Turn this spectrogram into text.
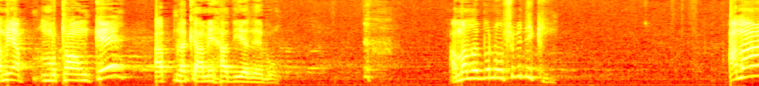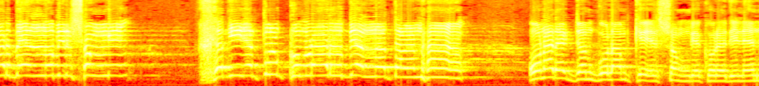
আমি মোটা অঙ্কে আপনাকে আমি হাদিয়া দেব। আমার বলল অসুবিধা কি? আমার বেল নবীর সঙ্গে খাদিজাতুল কুবরা রাদিয়াল্লাহু তাআলা ওনার একজন গোলামকে সঙ্গে করে দিলেন,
